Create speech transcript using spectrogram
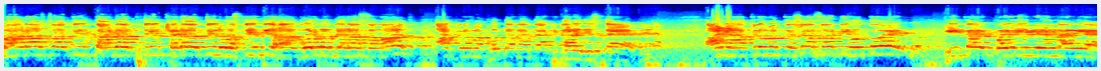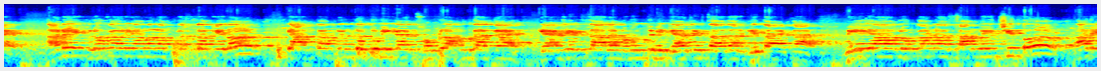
महाराष्ट्रातील ताड्यातील खेड्यातील वस्तीतील हा गोरबंजारा समाज आक्रमक होताना त्या ठिकाणी दिसत आहे आणि आक्रमक कशासाठी होतोय? ही काय पहिली वेळ नाही आहे. अनेक लोकांनी आम्हाला प्रश्न केला की आतापर्यंत तुम्ही काय झोपला होता काय? गॅजेट आला म्हणून तुम्ही गॅजेटचा आधार घेताय काय? मी या लोकांना सांगू इच्छितो अरे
